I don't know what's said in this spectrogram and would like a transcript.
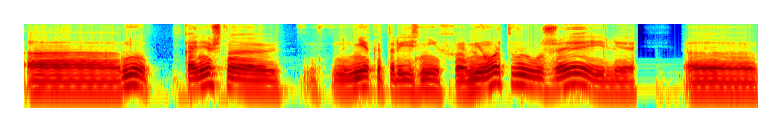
Ну, конечно, некоторые из них мертвые уже или Э,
